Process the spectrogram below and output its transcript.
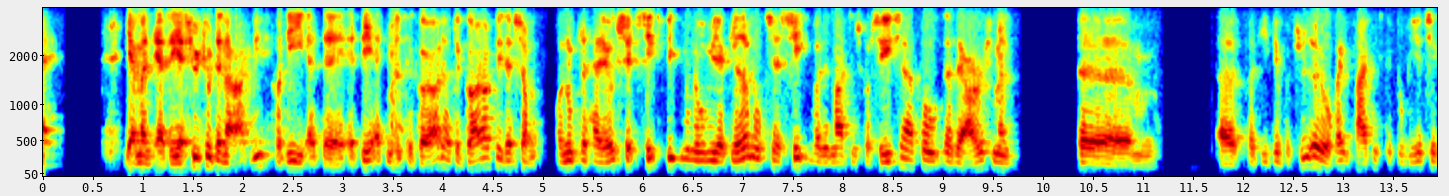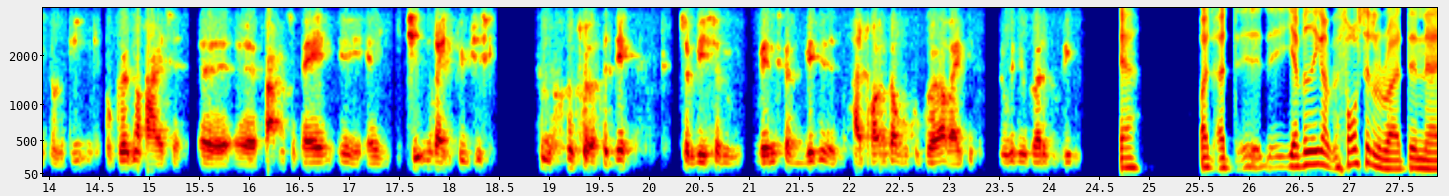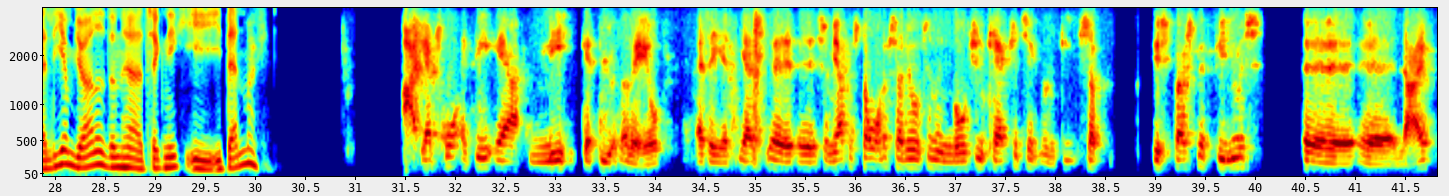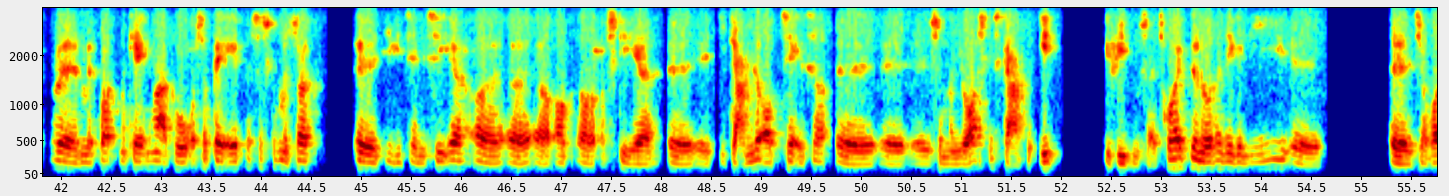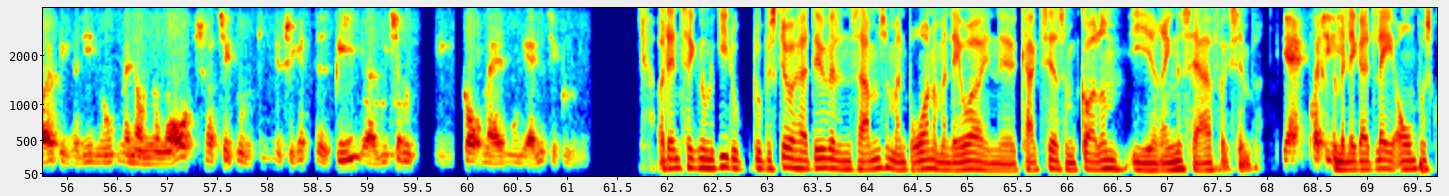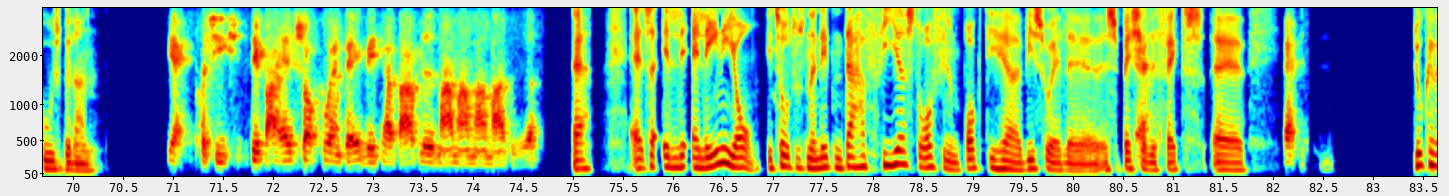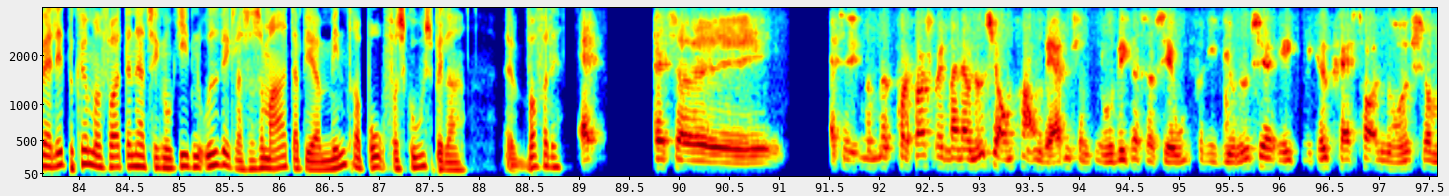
Jamen, altså, jeg synes jo, den er ret vild, fordi at, øh, at det, at man kan gøre det, og det gør jo det der som... Og nu har jeg jo ikke selv set filmen nu, men jeg glæder mig til at se, hvad det Martin Scorsese har fået ud af The Irishman. Øh, øh, fordi det betyder jo rent faktisk, at du via teknologien kan begynde at rejse øh, øh, frem og tilbage øh, i tiden rent fysisk. Noget af det, som vi som mennesker virkelig har drømt om at kunne gøre rigtigt. Nu kan de jo gøre det på film. Ja, og, og jeg ved ikke, om forestiller du dig, at den er lige om hjørnet, den her teknik i, i Danmark? Nej, jeg tror, at det er mega dyrt at lave. Altså, jeg, jeg, øh, som jeg forstår det, så er det jo sådan en motion capture-teknologi, så det først skal filmes øh, øh, live øh, med folk med kameraer på, og så bagefter, så skal man så øh, digitalisere og, og, og, og, og skære øh, de gamle optagelser, øh, øh, som man jo også skal skaffe ind i filmen. Så jeg tror ikke, det er noget, der ligger lige øh, øh, til højre benet lige nu, men om nogle år, så er teknologien jo sikkert blevet billigere, ligesom det går med alt muligt andet teknologi. Og den teknologi, du, du beskriver her, det er vel den samme, som man bruger, når man laver en øh, karakter som Gollum i Ringnes Herre, for eksempel? Ja, præcis. Når man lægger et lag oven på skuespilleren? Ja, præcis. Det er bare alt softwaren bagved, der er bare blevet meget, meget, meget, meget bedre. Ja, altså alene i år, i 2019, der har fire store film brugt de her visuelle øh, special ja. effects. Øh, ja. Du kan være lidt bekymret for, at den her teknologi, den udvikler sig så meget, at der bliver mindre brug for skuespillere. Øh, hvorfor det? Al- altså, øh, altså, for det første, man er jo nødt til at omfavne verden, som den udvikler sig og ser ud, fordi vi er jo nødt til at ikke, vi kan jo ikke fastholde noget, som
